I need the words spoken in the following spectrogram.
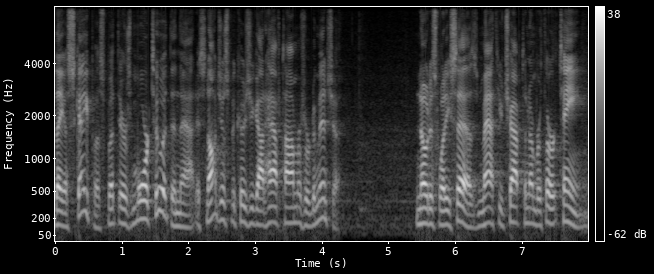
they escape us. But there's more to it than that. It's not just because you got half timers or dementia. Notice what he says, Matthew chapter number 13,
